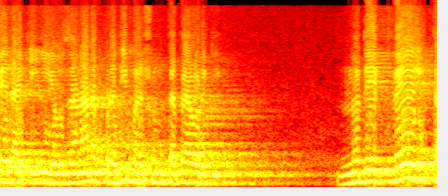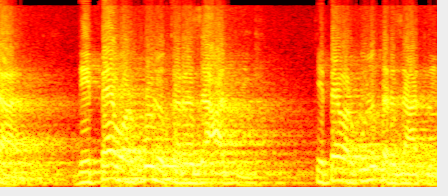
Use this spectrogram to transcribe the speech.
پیدا کیږي یو زنانه پردي ماشوم ته پاور کی نو دې فعل ته دې پاور کولو تر رضاعت نه دې پاور کولو تر رضاعت نه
